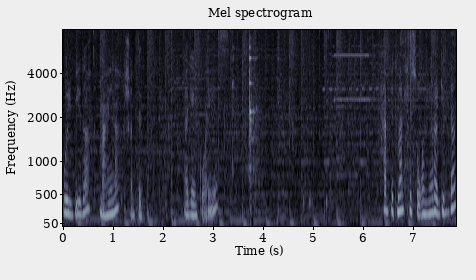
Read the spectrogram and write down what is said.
والبيضة معانا عشان تتعجن كويس حبة ملح صغيرة جدا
